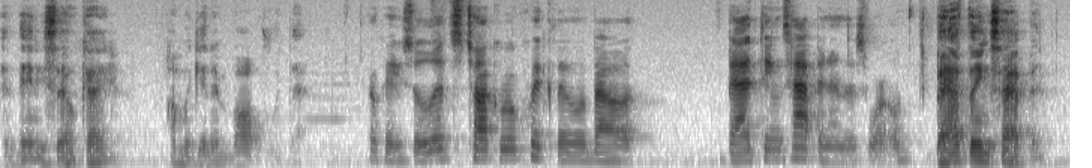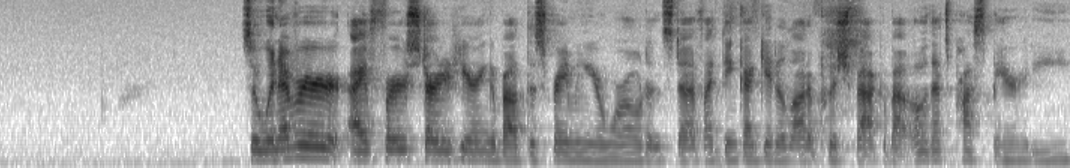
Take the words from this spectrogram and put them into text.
and then He say, "Okay, I'm gonna get involved with that." Okay, so let's talk real quick though about bad things happen in this world. Bad things happen. So whenever I first started hearing about this framing your world and stuff, I think I get a lot of pushback about, oh, that's prosperity,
